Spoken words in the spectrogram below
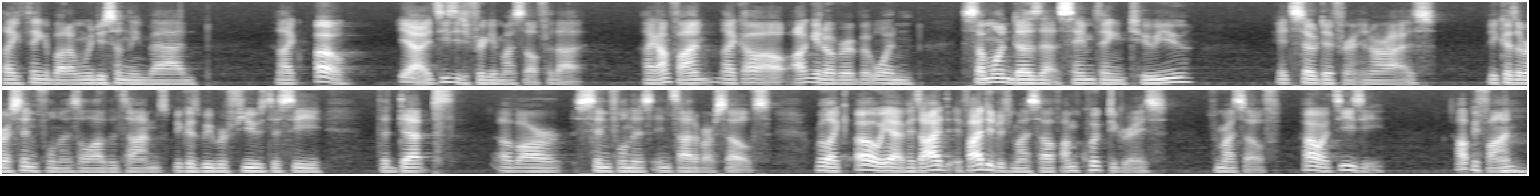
Like think about it when we do something bad, like oh yeah, it's easy to forgive myself for that. Like I'm fine. Like oh, I'll, I'll get over it. But when someone does that same thing to you, it's so different in our eyes because of our sinfulness a lot of the times because we refuse to see the depth of our sinfulness inside of ourselves. We're like, oh yeah, if it's I if I did it to myself, I'm quick to grace for myself. Oh, it's easy. I'll be fine. Mm.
